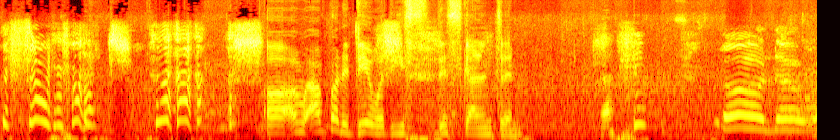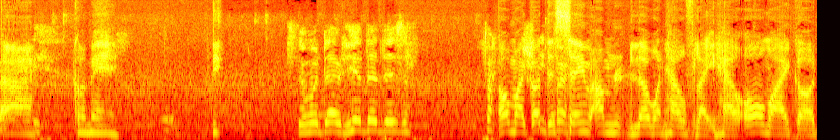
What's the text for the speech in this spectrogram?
There's so much! Oh, I'm- I've got to deal with these, this skeleton. oh no! Ah, come here. There's no one down here. There, there's a. Oh my god, the same. I'm low on health like hell. Oh my god.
